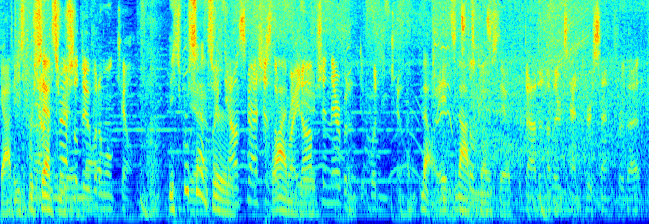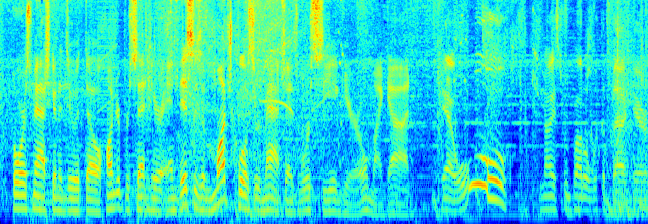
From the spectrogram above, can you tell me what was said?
God, these Down percents smash will are do, but it won't kill. these percents Like, are down smash is the right dude. option there, but it wouldn't kill. No, it's not Still supposed to. About another 10% for that. Forward smash gonna do it though. 100% here, and this is a much closer match as we're seeing here. Oh my God. Yeah. Ooh. Nice rebuttal with the back air.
